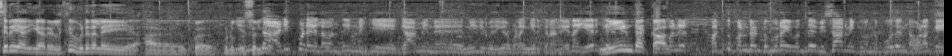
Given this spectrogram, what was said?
சிறை அதிகாரிகளுக்கு விடுதலை கொடுக்க சொல்லி அடிப்படையில வந்து இன்னைக்கு ஜாமீன் நீதிபதிகள் வழங்கியிருக்கிறாங்க? ஏன்னா நீண்ட கால- பத்து பன்னெண்டு முறை வந்து விசாரணைக்கு வந்த போது இந்த வழக்கை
